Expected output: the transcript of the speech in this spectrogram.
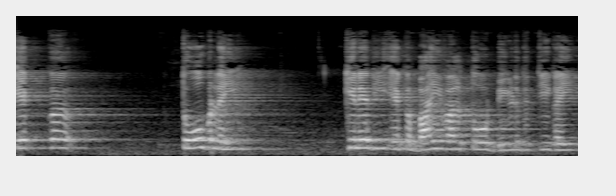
ਇੱਕ ਤੋਪ ਲਈ, ਕਿਲੇ ਦੀ ਇੱਕ ਬਾਹੀ ਵੱਲ ਤੋਪ ਬੀੜ ਦਿੱਤੀ ਗਈ।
